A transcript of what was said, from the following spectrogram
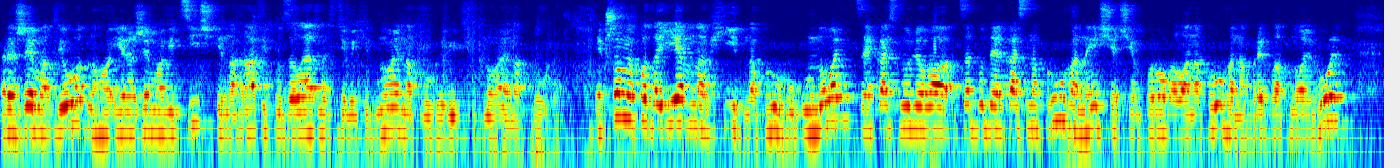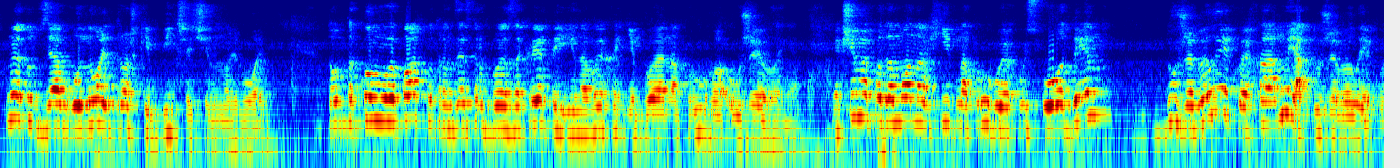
режима тріодного і режима відсічки на графіку залежності вихідної напруги від вхідної напруги. Якщо ми подаємо на вхід напругу у 0, це якась нульова, це буде якась напруга нижча, ніж порогова напруга, наприклад, 0 вольт. Ну я тут взяв у 0 трошки більше, ніж 0 вольт. То в такому випадку транзистор буде закритий і на виході буде напруга уживлення. Якщо ми подамо на вхід напругу якусь У1, дуже велику, яка, ну як дуже велику,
